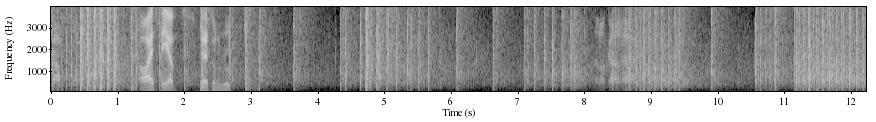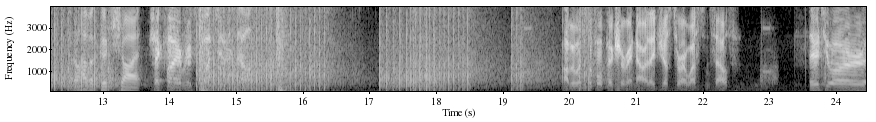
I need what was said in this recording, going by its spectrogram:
Top floor. Oh, I see him. Yeah, it's on the roof. I don't got eyes. I don't have a good shot. Check fire for Squad 2 to the south. Bobby, what's the full picture right now? Are they just to our west and south? They're to our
